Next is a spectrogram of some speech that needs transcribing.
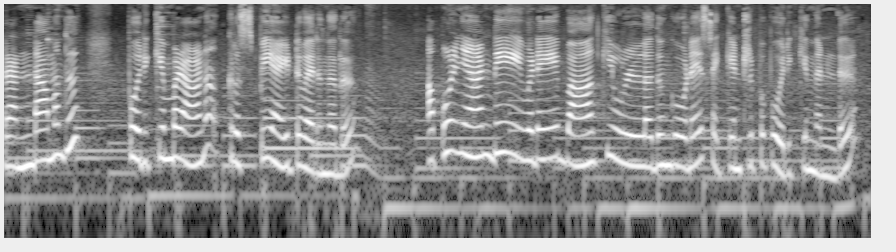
രണ്ടാമത് പൊരിക്കുമ്പോഴാണ് ക്രിസ്പി ആയിട്ട് വരുന്നത്. അപ്പോൾ ഞാൻ ഇവിടെ ബാക്കിയുള്ളതും കൂടെ സെക്കൻഡ് ട്രിപ്പ് പൊരിക്കുന്നുണ്ട്.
